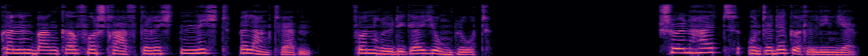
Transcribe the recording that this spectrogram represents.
können Banker vor Strafgerichten nicht belangt werden. Von Rüdiger Jungblut. Schönheit unter der Gürtellinie.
